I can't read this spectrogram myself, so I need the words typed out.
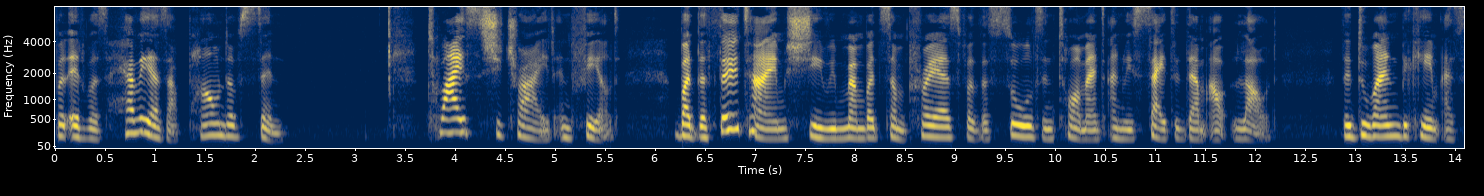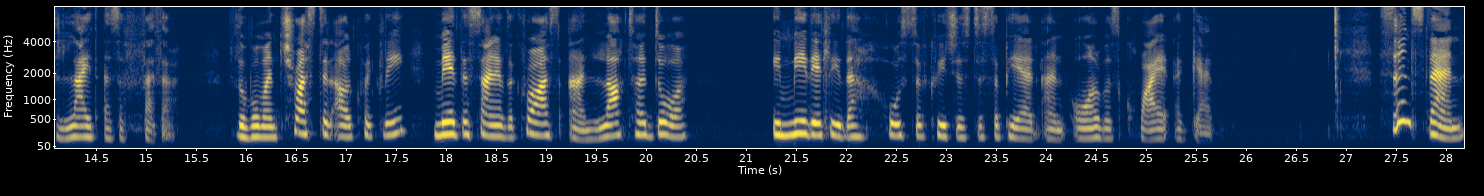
but it was heavy as a pound of sin. Twice she tried and failed, but the third time she remembered some prayers for the souls in torment and recited them out loud. The douen became as light as a feather. The woman thrust it out quickly, made the sign of the cross, and locked her door. Immediately the host of creatures disappeared and all was quiet again. Since then,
